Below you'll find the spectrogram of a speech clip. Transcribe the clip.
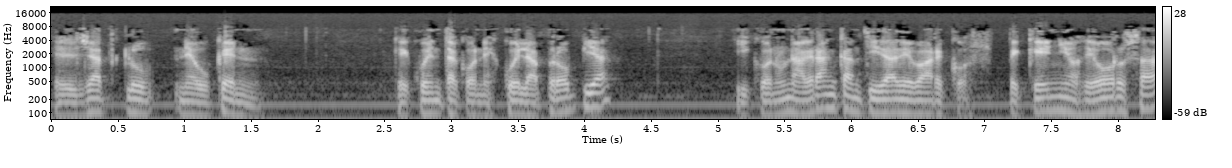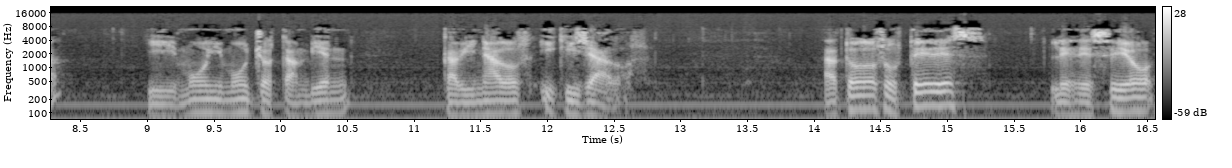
el Yacht Club Neuquén, que cuenta con escuela propia y con una gran cantidad de barcos, pequeños de orza y muy muchos también cabinados y quillados. A todos ustedes les deseo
